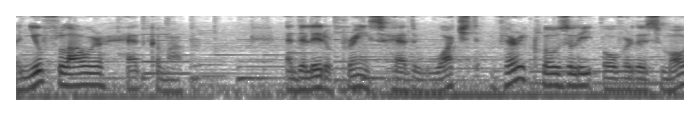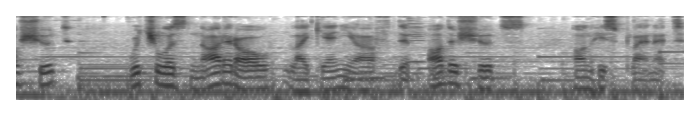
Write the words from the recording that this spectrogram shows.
a new flower had come up, and the little prince had watched very closely over the small shoot, which was not at all like any of the other shoots on his planet.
